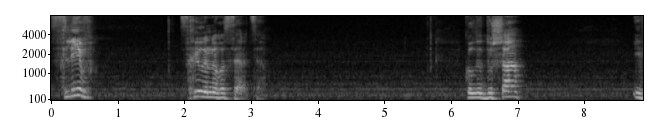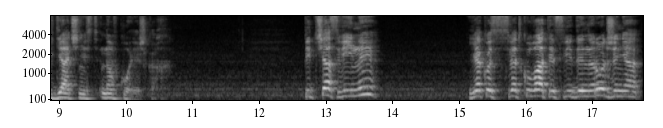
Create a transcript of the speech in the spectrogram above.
слів схиленого серця. Коли душа і вдячність навколішках. Під час війни якось святкувати свій день народження,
